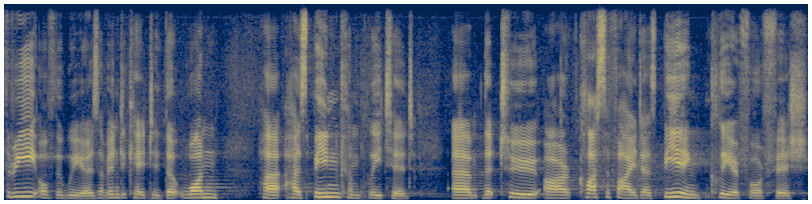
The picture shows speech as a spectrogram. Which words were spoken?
three of the weirs. I've indicated that one ha has been completed, um, that two are classified as being clear for fish,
